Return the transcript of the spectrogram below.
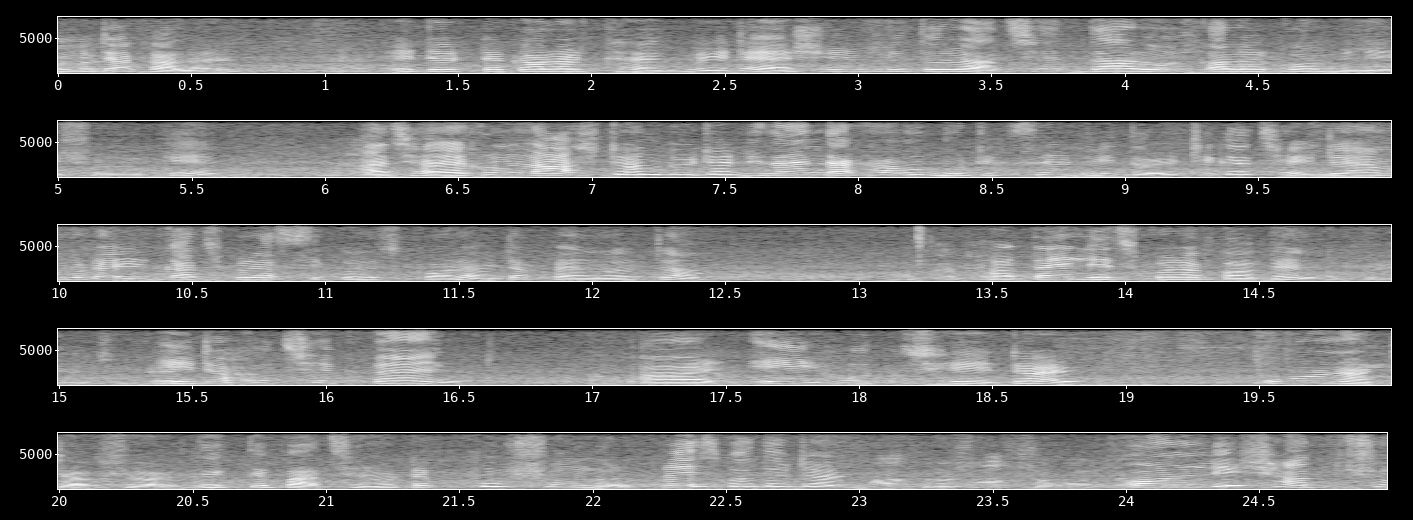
দুইটা কালার হ্যাঁ। এটা একটা কালার থাকবে। এটা অ্যাশের ভিতরে আছে। দারুণ কালার কম্বিনেশন ওকে আচ্ছা এখন লাস্ট অন দুইটা ডিজাইন দেখাবো বুটিক্সের ভিতরে ঠিক আছে? এটা এমব্রয়ডারির কাজ করা সিকোয়েন্স করা এটা প্যানেলটা হাতায় লেস করা পাবেন। এইটা হচ্ছে প্যান্ট। আর এই হচ্ছে এটার ওড়নাটা সর দেখতে পাচ্ছেন ওটা খুব সুন্দর। প্রাইস কত এটার? মাত্র সাতশো পঞ্চাশ অনলি সাতশো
